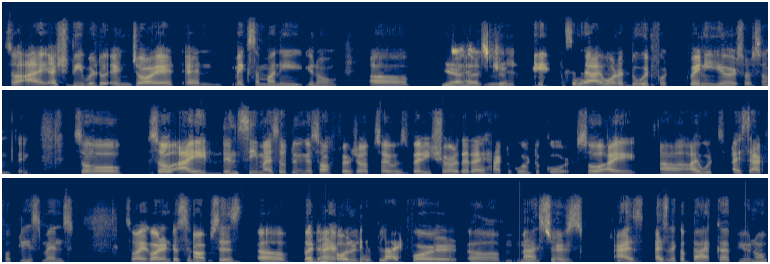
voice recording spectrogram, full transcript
so I, I should be able to enjoy it and make some money you know uh, Yeah, that's true. so I want to do it for 20 years or something. So so I didn't see myself doing a software job. So I was very sure that I had to go into core. So I uh, I would I sat for placements. So I got into Synopsys, uh, but Mm-hmm. I already applied for uh, masters as as like a backup, you know.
